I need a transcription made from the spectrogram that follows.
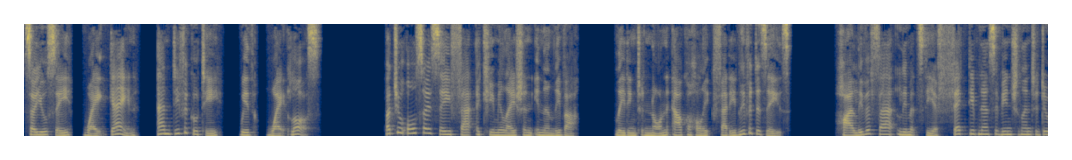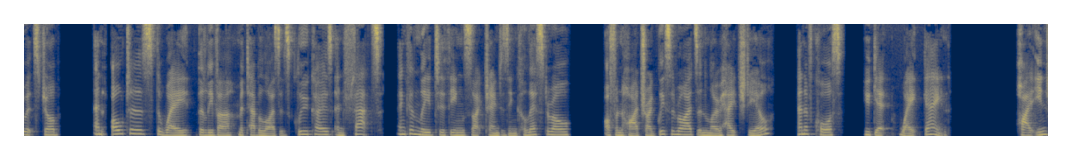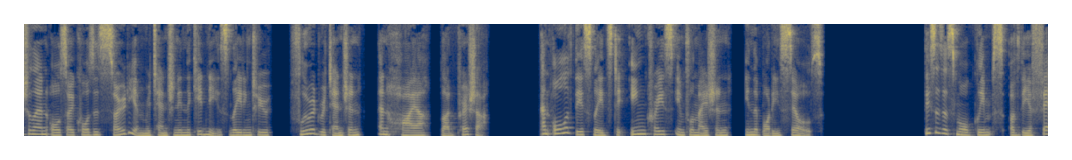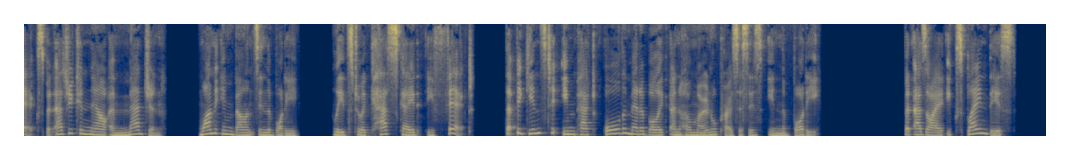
So you'll see weight gain and difficulty with weight loss. But you'll also see fat accumulation in the liver, leading to non alcoholic fatty liver disease. High liver fat limits the effectiveness of insulin to do its job and alters the way the liver metabolizes glucose and fats and can lead to things like changes in cholesterol, often high triglycerides and low HDL, and of course, you get weight gain. High insulin also causes sodium retention in the kidneys, leading to fluid retention and higher blood pressure. And all of this leads to increased inflammation in the body's cells. This is a small glimpse of the effects, but as you can now imagine, one imbalance in the body leads to a cascade effect that begins to impact all the metabolic and hormonal processes in the body. But as I explained this,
